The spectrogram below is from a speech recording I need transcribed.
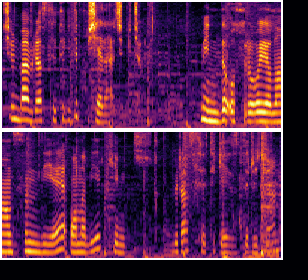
Şimdi ben biraz sete gidip bir şeyler çekeceğim. Mini de o sıra oyalansın diye ona bir kemik. Biraz seti gezdireceğim.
